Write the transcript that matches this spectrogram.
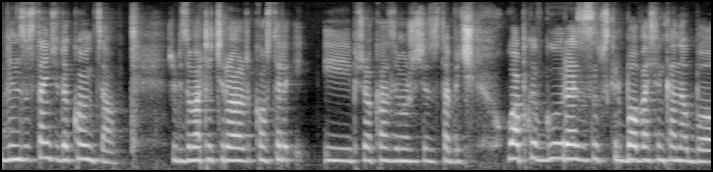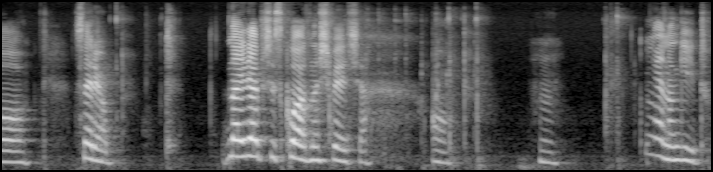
więc zostańcie do końca, żeby zobaczyć rollercoaster i, i przy okazji możecie zostawić łapkę w górę, zasubskrybować ten kanał, bo serio, najlepszy skład na świecie. O. Hmm. Nie no, git.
